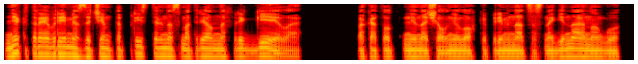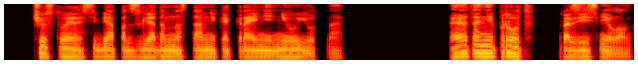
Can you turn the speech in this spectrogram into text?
некоторое время зачем-то пристально смотрел на Фриггейла, пока тот не начал неловко переминаться с ноги на ногу, чувствуя себя под взглядом наставника крайне неуютно. «Это не пруд», — разъяснил он.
